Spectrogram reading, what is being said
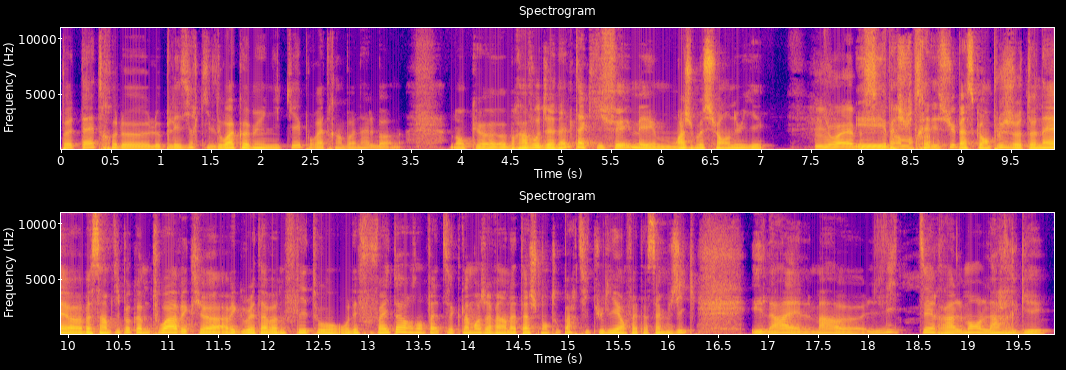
peut-être le, le plaisir qu'il doit communiquer pour être un bon album. Donc, euh, bravo Janelle, t'as kiffé, mais moi, je me suis ennuyé. Ouais, bah, Et bah, je suis très ça. déçu parce qu'en plus je tenais, euh, bah, c'est un petit peu comme toi avec euh, avec Greta Van Fleet ou, ou les Foo Fighters en fait. C'est que là moi j'avais un attachement tout particulier en fait à sa musique et là elle m'a euh, littéralement largué.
